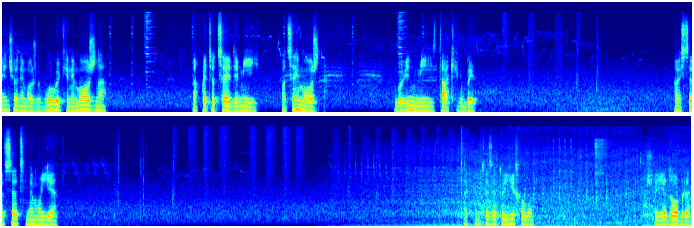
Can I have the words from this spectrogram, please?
Я нічого не можу. Вулики не можна. А хоч оцей де мій. Оцей можна. Бо він мій так, якби. Ось це все це не моє. Так, МТЗ доїхало. Що є добре.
